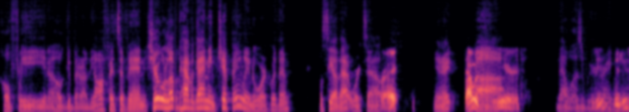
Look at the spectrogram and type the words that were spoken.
Hopefully, you know, he'll get better on the offensive end. Sure, we'd love to have a guy named Chip Engelland to work with him. We'll see how that works out. Right. Right? That was uh, weird. That was weird. Did you, right? did you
